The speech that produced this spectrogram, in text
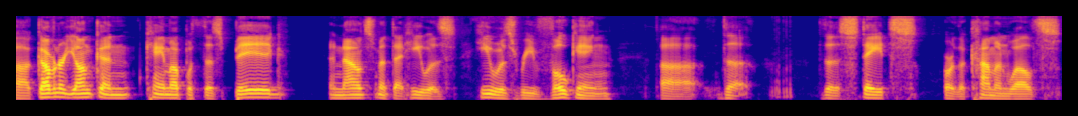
uh, Governor Youngkin came up with this big announcement that he was he was revoking uh, the the states or the commonwealths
